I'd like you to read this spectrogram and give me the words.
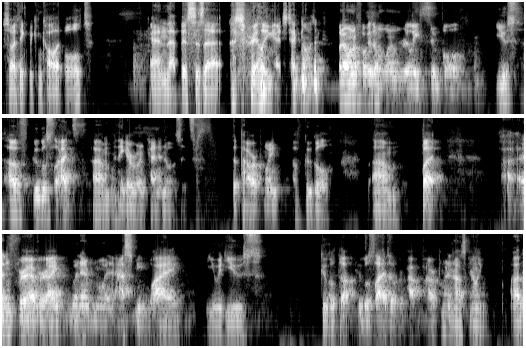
so I think we can call it old, and that this is a, a trailing edge technology. But I want to focus on one really simple use of Google Slides. Um, I think everyone kind of knows it's the PowerPoint of Google. Um, but uh, and forever, I when everyone asked me why you would use Google Doc, Google Slides over PowerPoint, and I was kind of like,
